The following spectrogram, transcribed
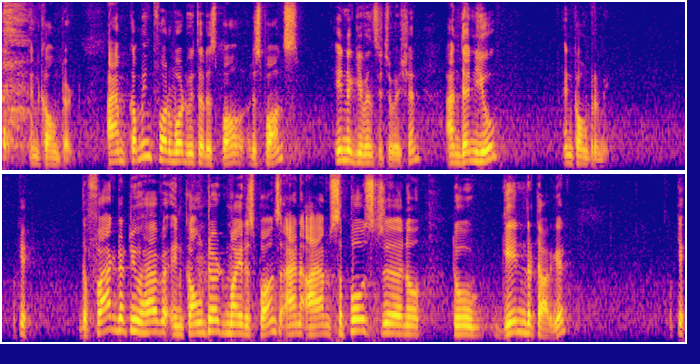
encountered. I am coming forward with a response in a given situation and then you encounter me. Okay. The fact that you have encountered my response and I am supposed uh, know, to gain the target, okay,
